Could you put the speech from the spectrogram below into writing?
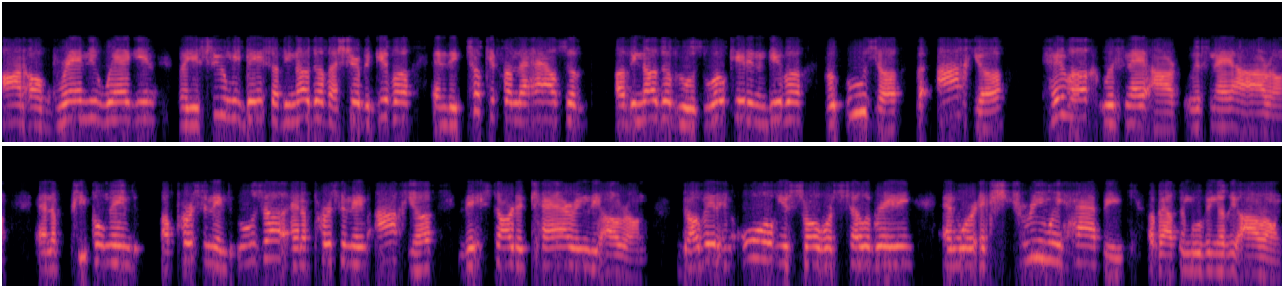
on a brand new wagon, the Yisumi base of Inadav Asher Begiva, and they took it from the house of of Inadav, who was located in Giva, the Uzzah, the Achya, Helach Lifnei Aron. And a people named, a person named Uzzah and a person named Achya, they started carrying the Aron. David and all of Yisrael were celebrating and were extremely happy about the moving of the Aron.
